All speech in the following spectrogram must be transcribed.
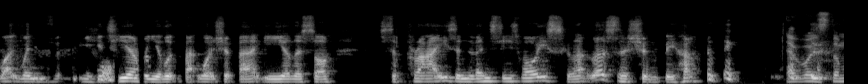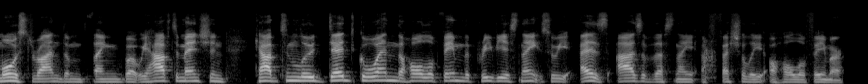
Like when you can hear when you look back, watch it back, you hear this sort of surprise in Vince's voice. That this shouldn't be happening it was the most random thing, but we have to mention Captain Lou did go in the Hall of Fame the previous night, so he is, as of this night, officially a Hall of Famer.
